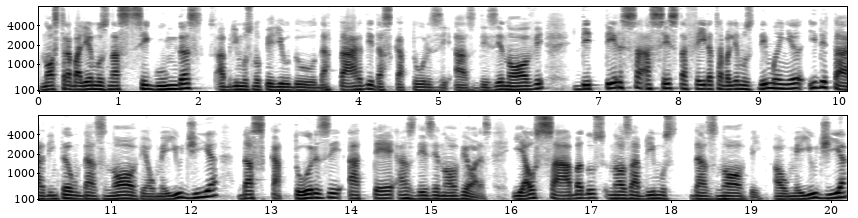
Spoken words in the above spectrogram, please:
Nós trabalhamos nas segundas, abrimos no período da tarde, das 14 às 19. De terça a sexta-feira trabalhamos de manhã e de tarde, então das 9 ao meio-dia, das 14 até às 19 horas. E aos sábados nós nós abrimos das nove ao meio-dia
